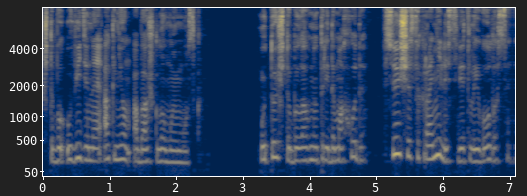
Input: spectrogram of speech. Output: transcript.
чтобы увиденное огнем обожгло мой мозг. У той, что была внутри дымохода, все еще сохранились светлые волосы,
